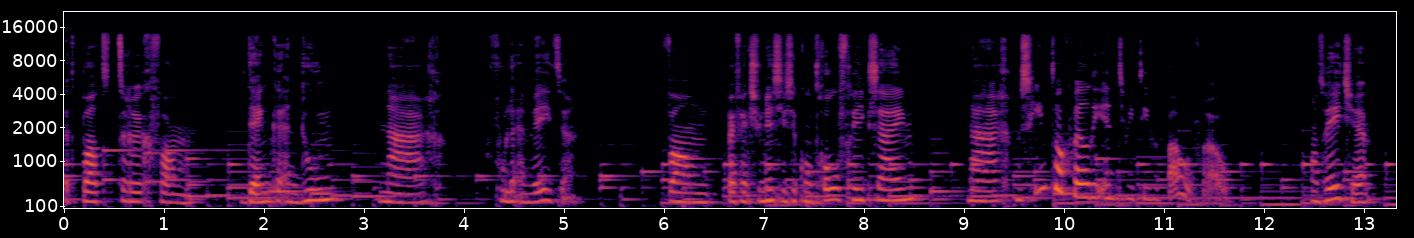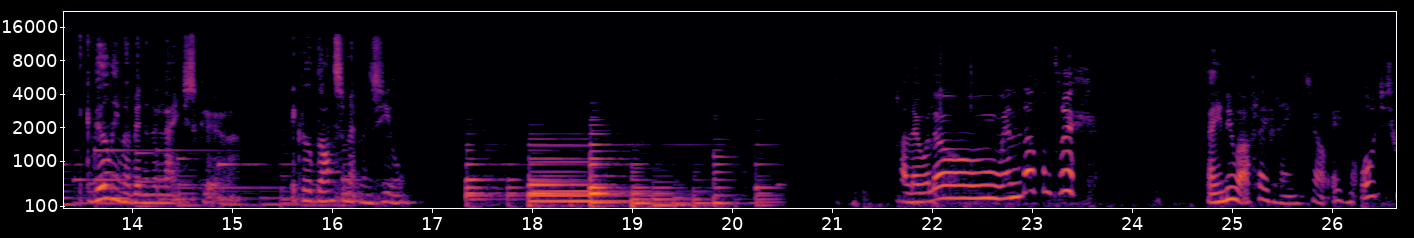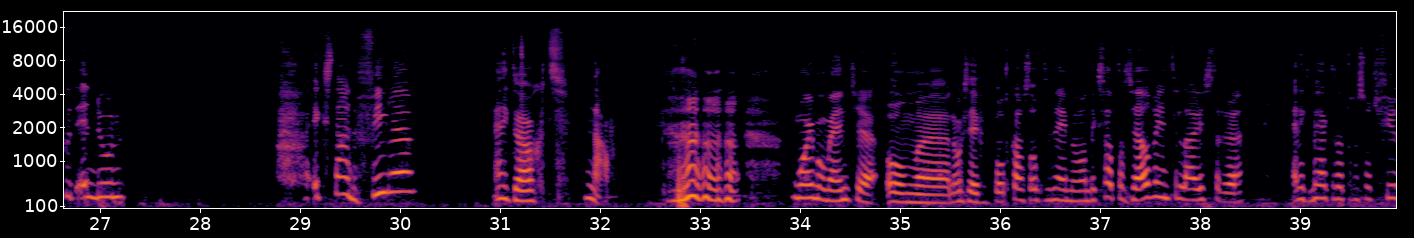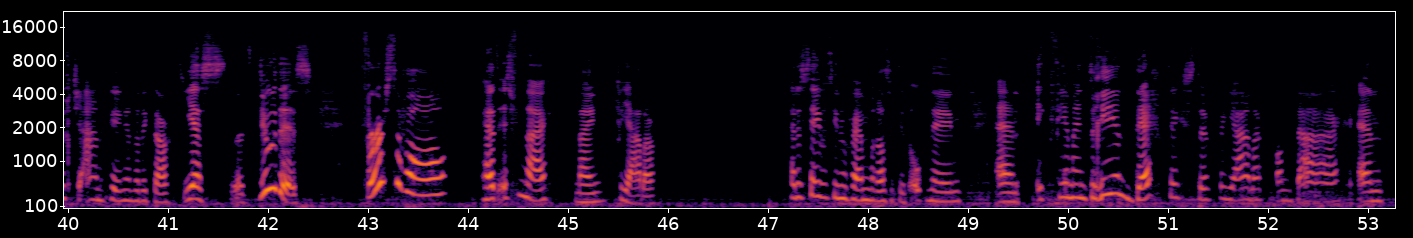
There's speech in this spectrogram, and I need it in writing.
Het pad terug van denken en doen naar voelen en weten. Van perfectionistische controlfreak zijn naar misschien toch wel die intuïtieve powervrouw. Want weet je, ik wil niet meer binnen de lijntjes kleuren. Ik wil dansen met mijn ziel. Hallo, hallo en welkom terug bij een nieuwe aflevering. Zo, even mijn oortjes goed indoen. Ik sta in de file en ik dacht, nou, mooi momentje om uh, nog eens even een podcast op te nemen. Want ik zat er zelf in te luisteren en ik merkte dat er een soort vuurtje aanging en dat ik dacht, yes, let's do this. First of all, het is vandaag mijn verjaardag. Het is 17 november als ik dit opneem. En ik vier mijn 33ste verjaardag vandaag. En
